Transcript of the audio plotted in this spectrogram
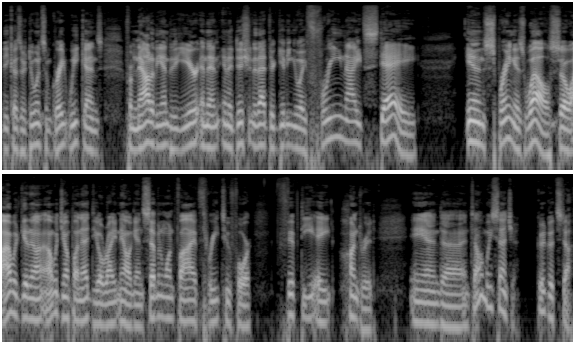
because they're doing some great weekends from now to the end of the year. And then in addition to that, they're giving you a free night stay in spring as well. So I would get on, I would jump on that deal right now. Again, 715 324 5800 and uh, and tell them we sent you. Good, good stuff.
